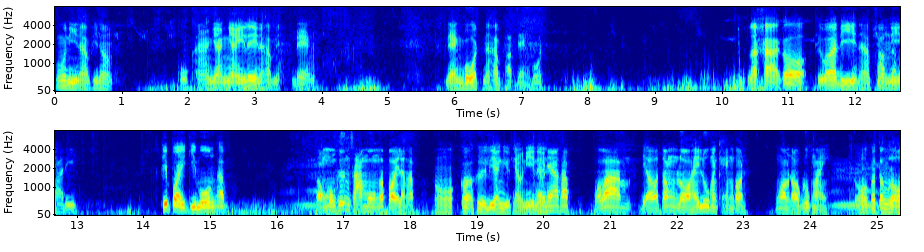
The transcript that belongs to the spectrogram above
โอ้นี่นะครับ พี่น้องกกหางอย่างใหญ่เลยนะครับ เนี่ย แดง แดงโบดนะครับ ครับแดงบด ราคาก็ถือว่าดีนะครับ ช่วงนี้ ราคาดีพี่ปล่อยกี่โมงครับสองโมงครึ่งสามโมงก็ปล่อยแล้วครับอ๋อก็คือเลี้ยงอยู่แถวนี้เลแถยวเนี้ยครับ เพราะว่าเดี๋ยวต้องรอให้ลูกมันแข็งก่อนงวมันออกลูกใหม่ อ๋อก็ต้องรอ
